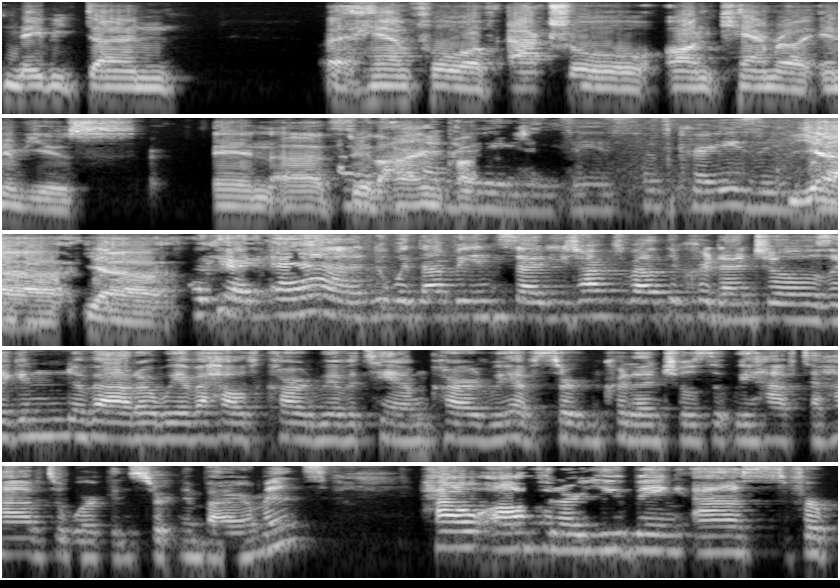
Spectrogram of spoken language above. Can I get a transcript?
maybe done a handful of actual on camera interviews in uh, through the hiring process. Agencies. That's crazy. Yeah, yeah. Okay, and with that being said, you talked about the credentials. Like in Nevada, we have a health card, we have a TAM card, we have certain credentials that we have to have to work in certain environments how often are you being asked for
